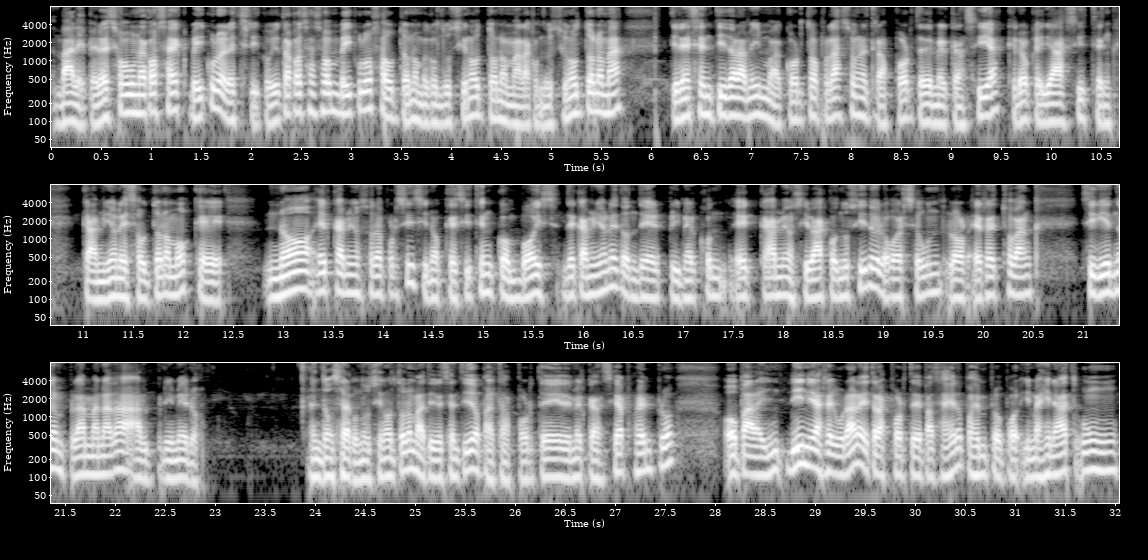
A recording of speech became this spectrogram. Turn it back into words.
Vale, pero eso una cosa es vehículo eléctrico y otra cosa son vehículos autónomos, conducción autónoma. La conducción autónoma tiene sentido ahora mismo a corto plazo en el transporte de mercancías. Creo que ya existen camiones autónomos que no el camión solo por sí, sino que existen convoys de camiones donde el primer el camión se va conducido y luego el segundo, el resto van siguiendo en plan manada al primero. Entonces la conducción autónoma tiene sentido para transporte de mercancías, por ejemplo, o para líneas regulares de transporte de pasajeros. Por ejemplo, por, imaginad un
